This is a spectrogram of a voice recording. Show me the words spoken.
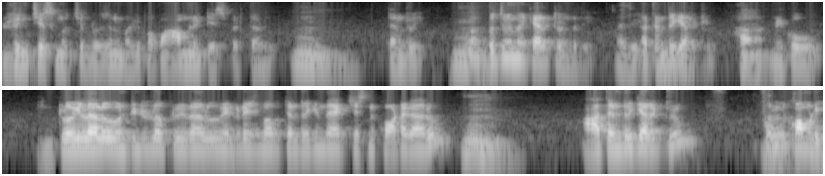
డ్రింక్ చేసుకుని వచ్చిన రోజున మళ్ళీ పాపం ఆమ్లెట్ వేసి పెడతాడు. తండ్రి. అద్భుతమైన క్యారెక్టర్ అండి అది. అది. ఆ తండ్రి క్యారెక్టర్. మీకు ఇంట్లో ఇల్లాలు వంటింటిలో ప్రియురాలు వెంకటేష్ బాబు తండ్రి కింద యాక్ట్ చేసిన కోటగారు ఉమ్, ఆ తండ్రి క్యారెక్టర్ ఫుల్ కామెడీ.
